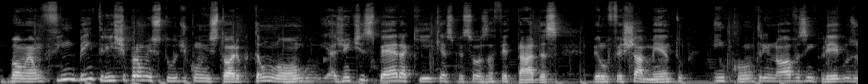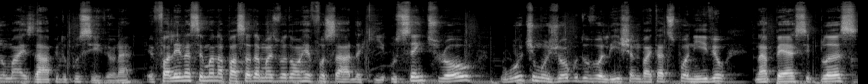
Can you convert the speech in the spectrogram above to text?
Bom, é um fim bem triste para um estúdio com um histórico tão longo e a gente espera aqui que as pessoas afetadas pelo fechamento encontrem novos empregos o mais rápido possível, né? Eu falei na semana passada, mas vou dar uma reforçada aqui. O Saints Row, o último jogo do Volition, vai estar disponível na PS Plus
